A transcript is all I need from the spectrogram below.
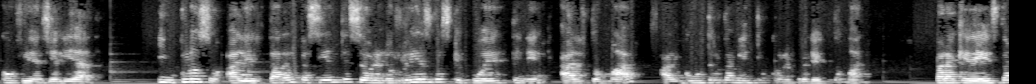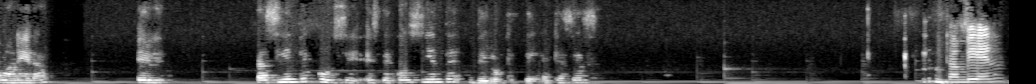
confidencialidad, incluso alertar al paciente sobre los riesgos que puede tener al tomar algún tratamiento con el proyecto humano, para que de esta manera el paciente esté consciente de lo que tenga que hacerse. También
